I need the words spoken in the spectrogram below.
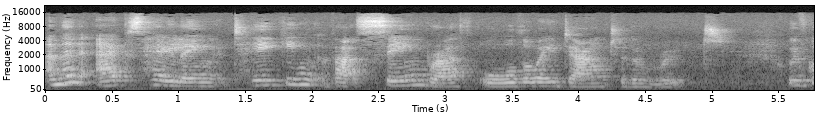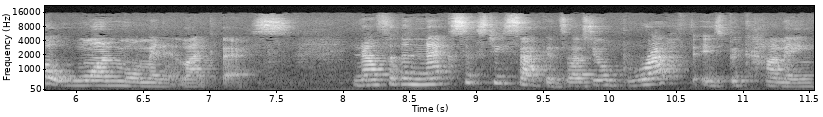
and then exhaling, taking that same breath all the way down to the root. We've got one more minute like this. Now for the next 60 seconds, as your breath is becoming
